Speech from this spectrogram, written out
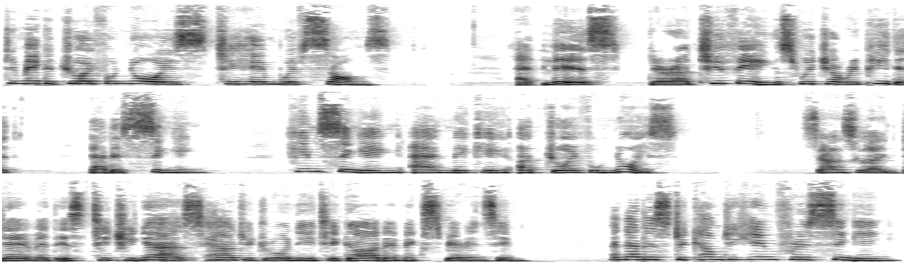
to make a joyful noise to him with songs. At least there are two things which are repeated, that is singing, him singing and making a joyful noise. Sounds like David is teaching us how to draw near to God and experience Him, and that is to come to Him through singing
